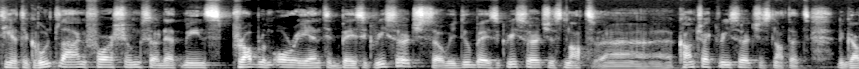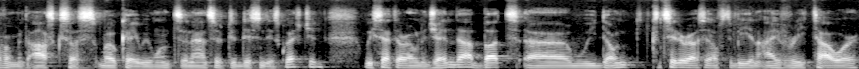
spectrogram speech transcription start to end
the Grundlagenforschung, so that means problem-oriented basic research. So we do basic research. It's not uh, contract research. It's not that the government asks us, okay, we want an answer to this and this question. We set our own agenda, but uh, we don't consider ourselves to be an ivory tower.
